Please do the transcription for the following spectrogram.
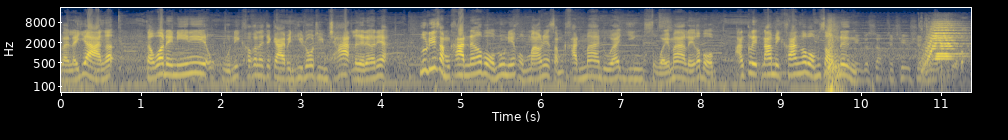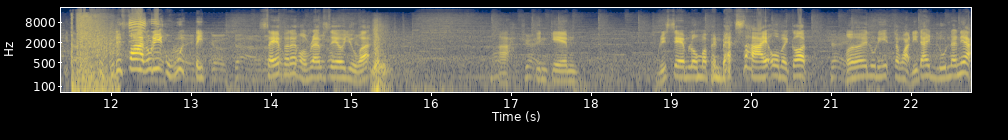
หลาย ๆ อย่างอะแต่ว่าในนี้นี่โอ้โหนี่เขากำลังจะกลายเป็นฮีโร่ทีมชาติเลยนะเนี่ยลูกนี้สำคัญนะครับผมลูกนี้ของเมาส์เนี่ยสำคัญมากดูฮะยิงสวยมากเลยครับผมอังกฤษนำอีกครั้งครับผม2-1อิตาลีโอ้โหได้ฟาดลูกนี้โอ้โหติดเซฟทางด้านของแรมเซลอยู่อะอะขึ้นเกม ริเซมลงมาเป็นแบ็กซ้ายโอ้ my god เฮ้ยลูกนี้จังหวะนี้ได้ลุ้นนะเนี่ย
